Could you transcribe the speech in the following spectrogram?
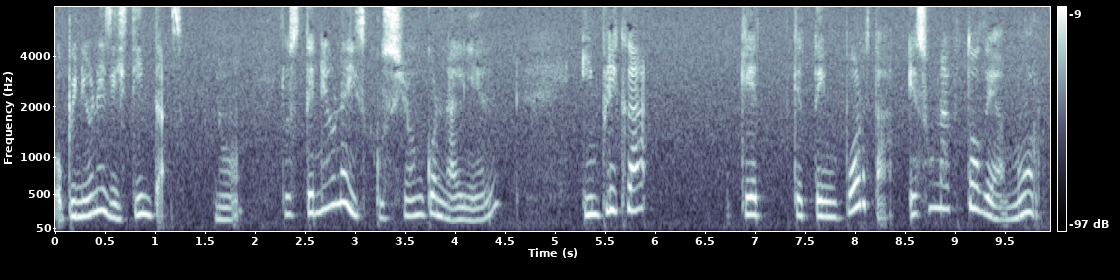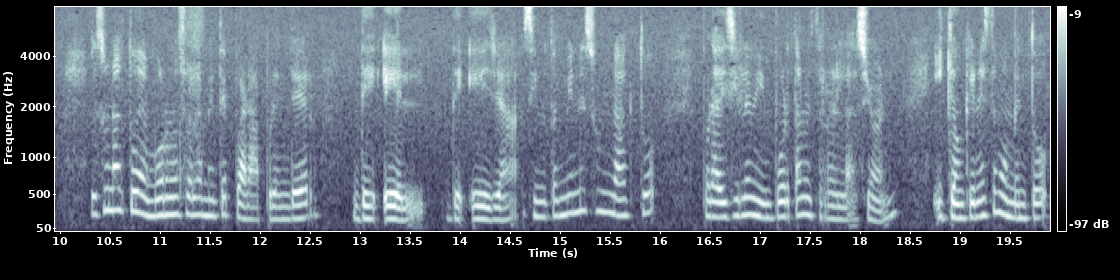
opiniones distintas, ¿no? Entonces, tener una discusión con alguien implica que, que te importa, es un acto de amor, es un acto de amor no solamente para aprender de él, de ella, sino también es un acto para decirle me importa nuestra relación, y que aunque en este momento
